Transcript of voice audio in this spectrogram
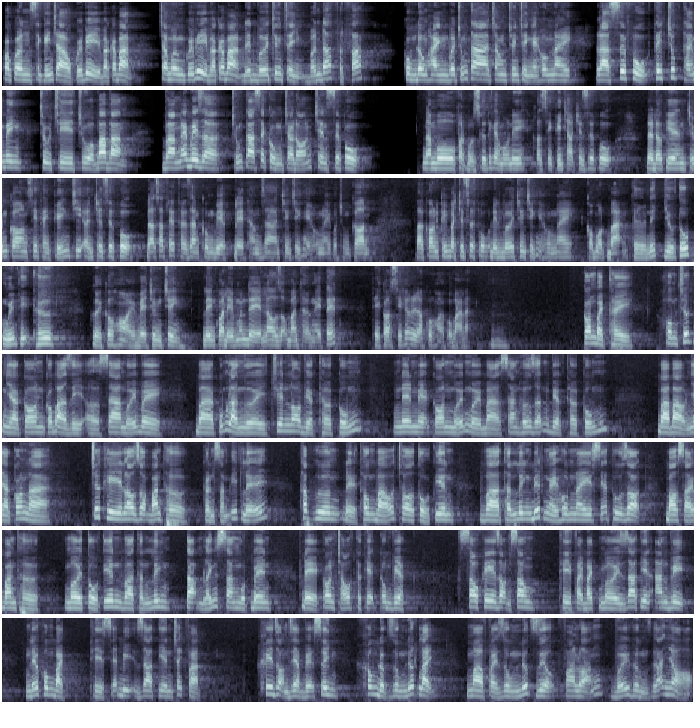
Khoa Quân xin kính chào quý vị và các bạn. Chào mừng quý vị và các bạn đến với chương trình Vấn đáp Phật Pháp. Cùng đồng hành với chúng ta trong chương trình ngày hôm nay là Sư Phụ Thích Trúc Thái Minh, trụ trì Chùa Ba Vàng. Và ngay bây giờ chúng ta sẽ cùng chào đón trên Sư Phụ. Nam Mô Phật Bổn Sư Thích Ca Mâu Ni, con xin kính chào trên Sư Phụ. Lần đầu tiên chúng con xin thành kính tri ân trên Sư Phụ đã sắp xếp thời gian công việc để tham gia chương trình ngày hôm nay của chúng con. Và con kính bạch trên Sư Phụ đến với chương trình ngày hôm nay có một bạn từ nick YouTube Nguyễn Thị Thư gửi câu hỏi về chương trình liên quan đến vấn đề lau dọn ban thờ ngày Tết. Thì con xin phép được đọc câu hỏi của bạn ạ. Ừ. Con bạch thầy, hôm trước nhà con có bà dì ở xa mới về. Bà cũng là người chuyên lo việc thờ cúng, nên mẹ con mới mời bà sang hướng dẫn việc thờ cúng. Bà bảo nhà con là trước khi lau dọn ban thờ cần sắm ít lễ, thắp hương để thông báo cho tổ tiên và thần linh biết ngày hôm nay sẽ thu dọn bao sái ban thờ, mời tổ tiên và thần linh tạm lánh sang một bên để con cháu thực hiện công việc. Sau khi dọn xong thì phải bạch mời gia tiên an vị, nếu không bạch thì sẽ bị gia tiên trách phạt. Khi dọn dẹp vệ sinh, không được dùng nước lạnh mà phải dùng nước rượu pha loãng với gừng giã nhỏ,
